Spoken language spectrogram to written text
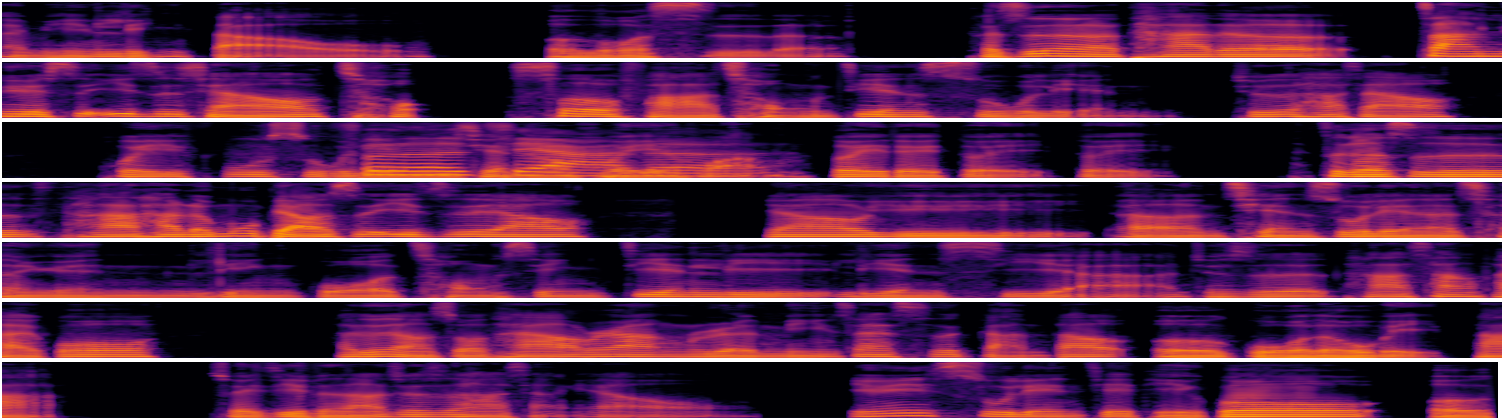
来明领导俄罗斯的。可是呢，他的战略是一直想要重设法重建苏联，就是他想要恢复苏联以前的辉煌。对对对对，这个是他他的目标是一直要。要与呃前苏联的成员邻国重新建立联系啊，就是他上台过，他就想说他要让人民再次感到俄国的伟大，所以基本上就是他想要，因为苏联解体过后，俄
